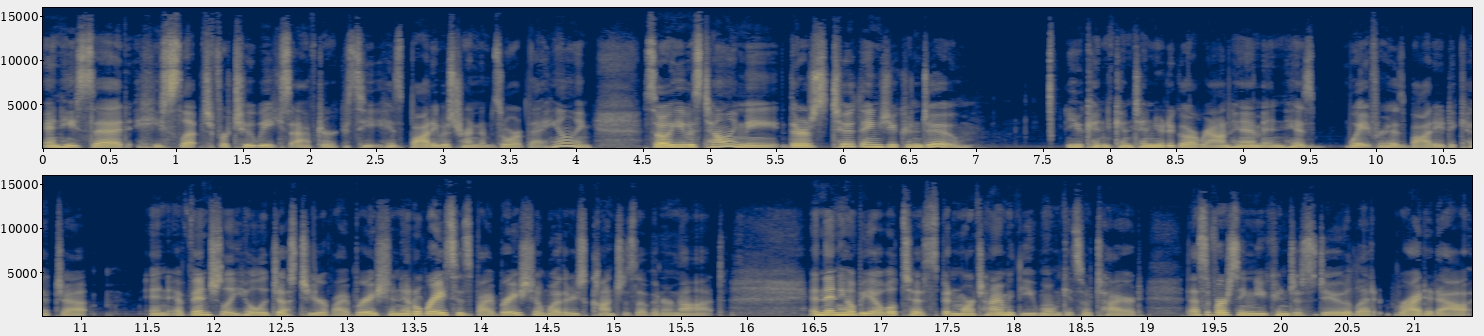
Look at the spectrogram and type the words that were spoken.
and he said he slept for two weeks after because his body was trying to absorb that healing. So he was telling me there's two things you can do. You can continue to go around him and his wait for his body to catch up, and eventually he'll adjust to your vibration. It'll raise his vibration whether he's conscious of it or not and then he'll be able to spend more time with you. Won't get so tired. That's the first thing you can just do. Let it ride it out.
